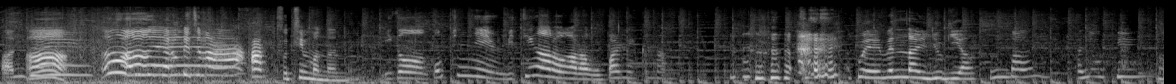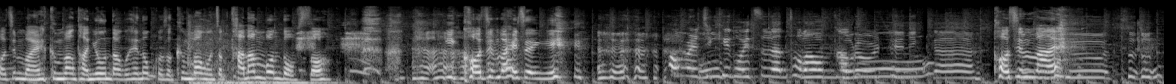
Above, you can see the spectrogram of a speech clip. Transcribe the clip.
안돼 아! 아 괴롭히지 마! 아, 두팀 만났네 이거 꼬피님 미팅하러 가라고 빨리 끝났네. 왜 맨날 6이야? 금방 다녀올게. 거짓말 금방 다녀온다고 해놓고서 금방 온 적 단 한 번도 없어. 이 거짓말쟁이. 텀을 지키고 있으면 돌아온다고. 돌아올 테니까. 거짓말. 그 수준 2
